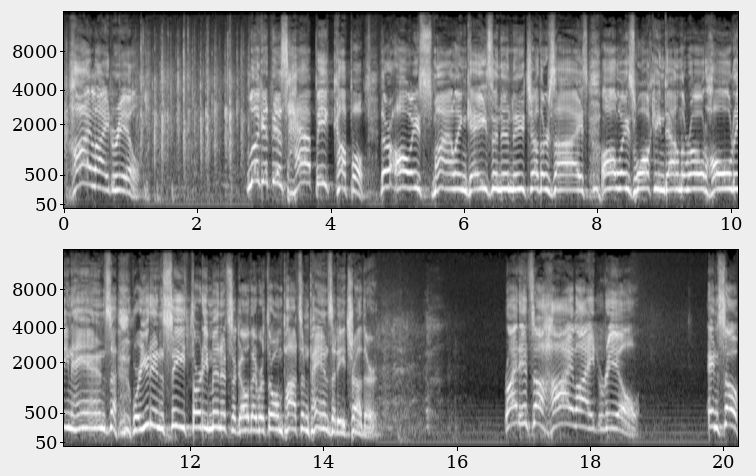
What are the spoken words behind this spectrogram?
Highlight reel. Look at this happy couple. They're always smiling, gazing into each other's eyes, always walking down the road, holding hands, where you didn't see 30 minutes ago they were throwing pots and pans at each other. Right? It's a highlight reel. And so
